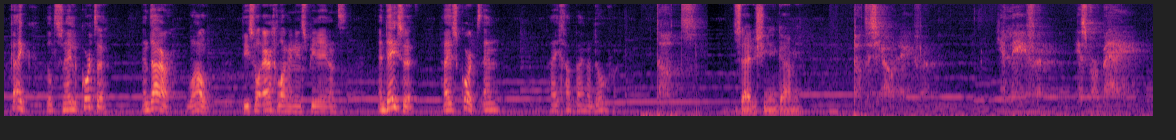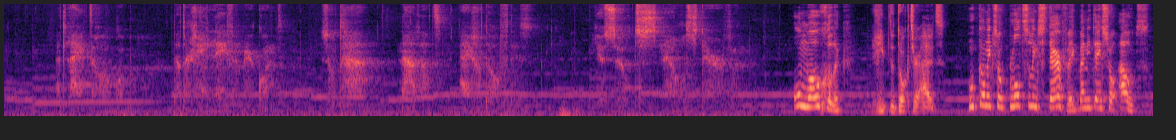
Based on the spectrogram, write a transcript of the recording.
Kijk, dat is een hele korte. En daar, wauw, die is wel erg lang en inspirerend. En deze, hij is kort en hij gaat bijna doven. Dat, Zei de Shinigami. dat is jouw leven. Je leven is voorbij. Het lijkt er ook op dat er geen leven meer komt zodra nadat hij gedoofd is. Je zult snel sterven. Onmogelijk! Riep de dokter uit. Hoe kan ik zo plotseling sterven? Ik ben niet eens zo oud.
